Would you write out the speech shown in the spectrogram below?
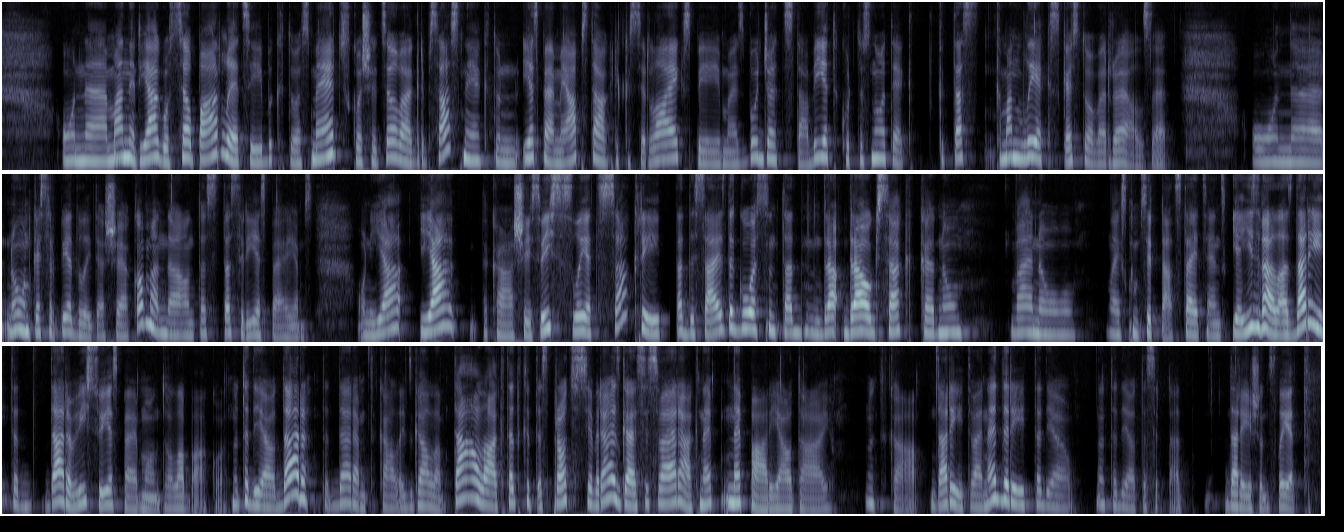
Un, uh, man ir jāgūst sev pārliecība, ka tos mērķus, ko šie cilvēki grib sasniegt, un iespējamie apstākļi, kas ir laiks, pieejamais budžets, tā vieta, kur tas notiek, ka, tas, ka man liekas, ka es to varu realizēt. Uh, un, eh, nu, un kas var piedalīties šajā komandā, un tas, tas ir iespējams. Un, ja ja šīs visas lietas sakrīt, tad es aizdegos, un tad draugi saka, ka nu, vai nu. Liekas, ka mums ir tāds teiciens, ja izvēlās darīt, tad dara visu iespējamo un to labāko. Nu, tad jau dara, tad darām tā kā līdz galam. Tālāk, tad, kad tas process jau ir aizgājis, es vairāk ne, nepārjautāju. Nu, kā, darīt vai nedarīt, tad jau, nu, tad jau tas ir tāds darīšanas lieta.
